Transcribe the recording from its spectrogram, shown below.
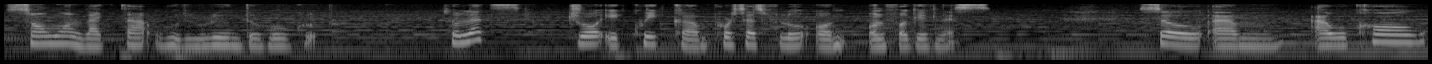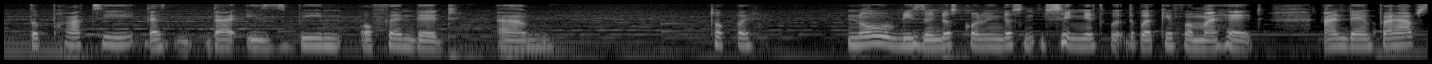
Someone like that would ruin the whole group. So let's draw a quick um, process flow on on forgiveness. So um, I will call the party that that is being offended. Um, Tokwe. No reason, just calling, just saying it that came from my head, and then perhaps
